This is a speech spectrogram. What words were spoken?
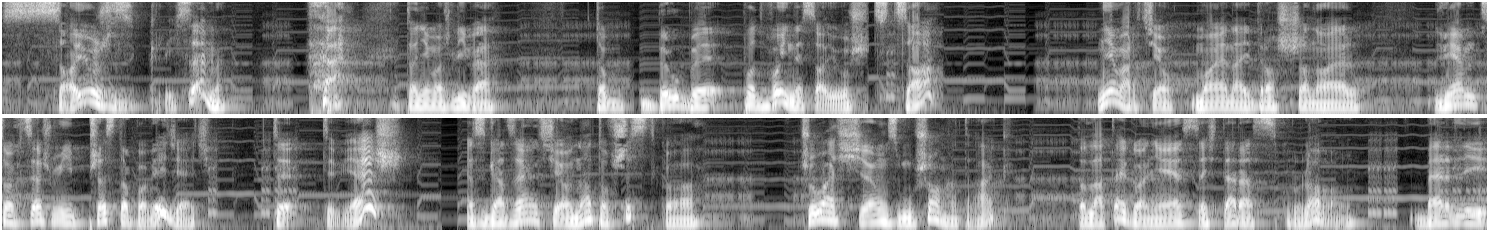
Sojusz z Chrisem? Ha! To niemożliwe. To byłby podwójny sojusz. Co? Nie martw się, moja najdroższa Noel. Wiem, co chcesz mi przez to powiedzieć. Ty, ty wiesz? Zgadzając się na to wszystko, czułaś się zmuszona, tak? To dlatego nie jesteś teraz z królową. Berli,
